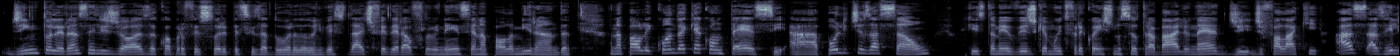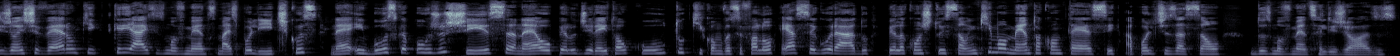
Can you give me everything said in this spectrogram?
de intolerância religiosa com a professora e pesquisadora da Universidade Federal Fluminense, Ana Paula Miranda. Ana Paula, e quando é que acontece a politização porque isso também eu vejo que é muito frequente no seu trabalho, né, de, de falar que as, as religiões tiveram que criar esses movimentos mais políticos, né, em busca por justiça, né, ou pelo direito ao culto, que, como você falou, é assegurado pela Constituição. Em que momento acontece a politização dos movimentos religiosos?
